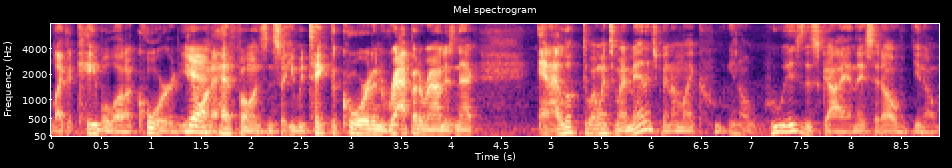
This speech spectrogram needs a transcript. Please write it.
like a cable on a cord you Yeah. know on a headphones and so he would take the cord and wrap it around his neck and i looked i went to my management i'm like who you know who is this guy and they said oh you know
